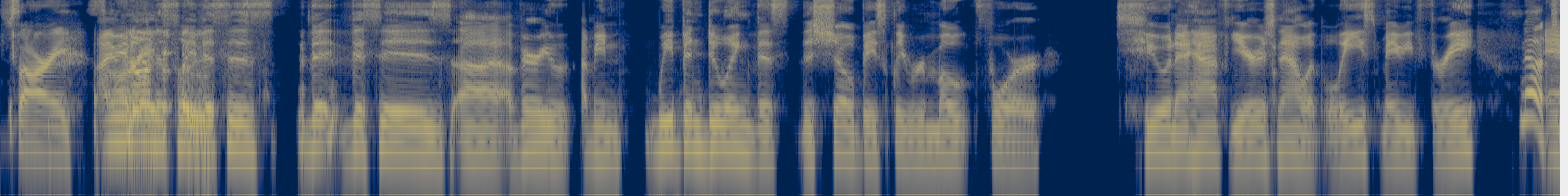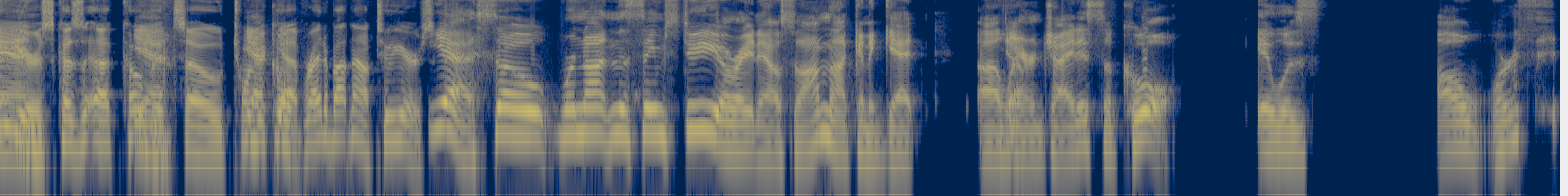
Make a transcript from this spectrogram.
Sorry. I mean, honestly, this is this is uh, a very. I mean, we've been doing this this show basically remote for two and a half years now, at least, maybe three. No, two And- years because uh, COVID. Yeah. So twenty. Yeah, Yeah, right about now, two years. Yeah, so we're not in the same studio right now, so I'm not gonna get uh, Yeah. laryngitis. So cool. It was all worth it.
